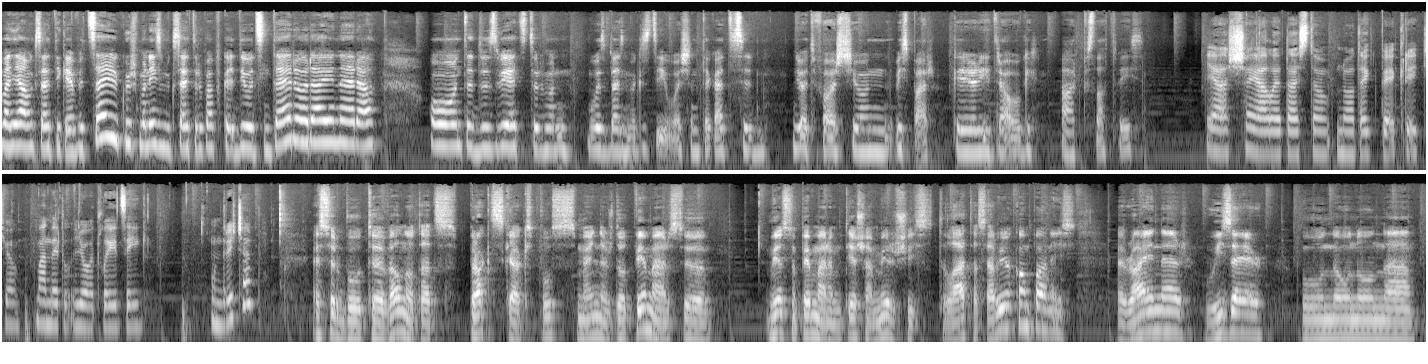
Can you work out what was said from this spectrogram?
man jāmaksā tikai par ceļu, kurš man izmaksāja tur apmēram 20 eiro rajonērā. Un tad uz vietas tur man būs bezmaksas dzīvošana. Tā kā tas ir ļoti forši un vispār, ka ir arī draugi ārpus Latvijas. Jā, šajā lietā es tev noteikti piekrītu, jo man ir ļoti līdzīgi. Un Ričard? Es varbūt eh, vēl no tādas praktiskākas puses mēģināšu dot piemērus. Viens no piemēriem tiešām ir šīs lētās avio kompānijas, Ryanair, Wizz Air un, un, un uh,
